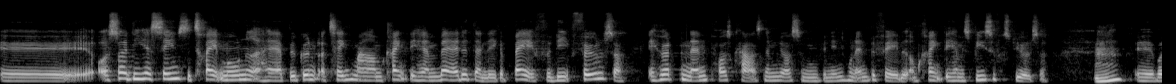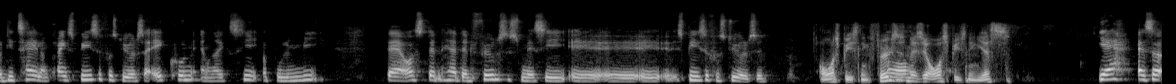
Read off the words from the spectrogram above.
Øh, og så de her seneste tre måneder har jeg begyndt at tænke meget omkring det her, hvad er det, der ligger bag? Fordi følelser, jeg hørte den anden podcast, nemlig også som min veninde, hun anbefalede, omkring det her med spiseforstyrrelser. Mm. Øh, hvor de taler omkring spiseforstyrrelser, ikke kun anoreksi og bulimi, der er også den her, den følelsesmæssige øh, øh spiseforstyrrelse. Overspisning. Følelsesmæssig og, overspisning, yes. Ja, altså,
